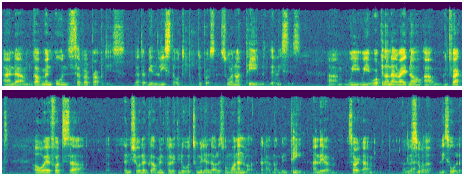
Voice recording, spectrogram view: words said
And um, government owns several properties that are being leased out to, to persons who are not paying their leases. Um, we, we're working on that right now. Um, in fact, our efforts uh, ensure that government collected over $2 million from one landlord that have not been paid. And they are, sorry, um, leaseholder. leaseholder.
